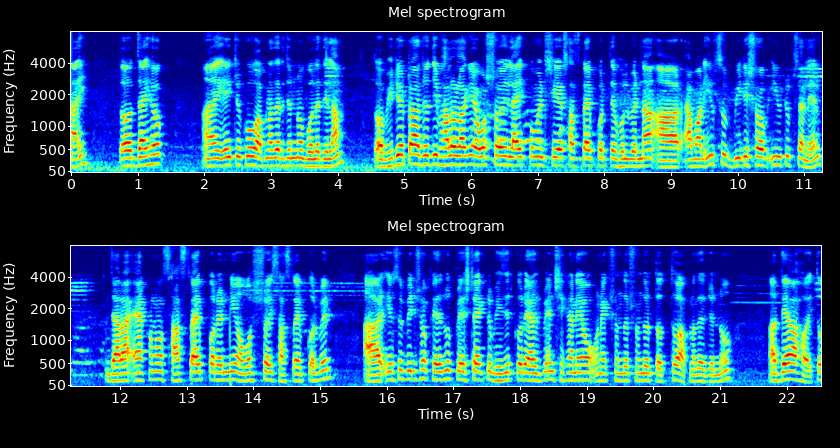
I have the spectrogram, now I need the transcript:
নাই। তো যাই হোক এইটুকু আপনাদের জন্য বলে দিলাম। তো ভিডিওটা যদি ভালো লাগে, অবশ্যই লাইক কমেন্ট শেয়ার সাবস্ক্রাইব করতে ভুলবেন না। আর আমার ইউটিউব বিডি সব ইউটিউব চ্যানেল যারা এখনও সাবস্ক্রাইব করেননি, অবশ্যই সাবস্ক্রাইব করবেন। আর ইউসুফ বিডি সব ফেসবুক পেজটা একটু ভিজিট করে আসবেন। সেখানেও অনেক সুন্দর সুন্দর তথ্য আপনাদের জন্য দেওয়া হয়। তো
